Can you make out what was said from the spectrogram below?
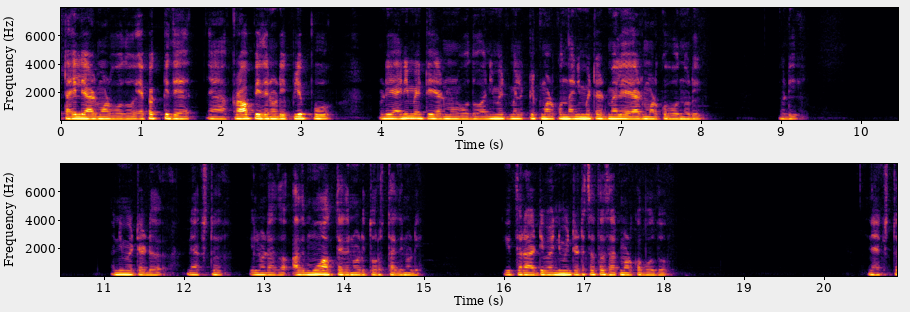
ಸ್ಟೈಲ್ ಆ್ಯಡ್ ಮಾಡ್ಬೋದು. ಎಫೆಕ್ಟ್ ಇದೆ. ಕ್ರಾಪ್ ಇದೆ ನೋಡಿ ಫ್ಲಿಪ್ಪು ನೋಡಿ ಅನಿಮೇಟ್ ಆ್ಯಡ್ ಮಾಡ್ಬೋದು. ಅನಿಮೇಟ್ ಮೇಲೆ ಕ್ಲಿಕ್ ಮಾಡ್ಕೊಂಡು ಅನಿಮೇಟೆಡ್ ಮೇಲೆ ಆ್ಯಡ್ ಮಾಡ್ಕೋಬೋದು ನೋಡಿ. ನೋಡಿ. ಅನಿಮೇಟೆಡ್ ನೆಕ್ಸ್ಟ್ ಇಲ್ಲಿ ನೋಡಿ ಅದು ಅದು ಮೂವ್ ಆಗ್ತಾಯಿದೆ ನೋಡಿ, ತೋರಿಸ್ತಾ ಇದೆ ನೋಡಿ. ಈ ಥರ ಟಿ ವಿ ಅನಿಮೇಟೆಡ್ ಸತ ಸರ್ಚ್ ಮಾಡ್ಕೋಬೋದು. ನೆಕ್ಸ್ಟ್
